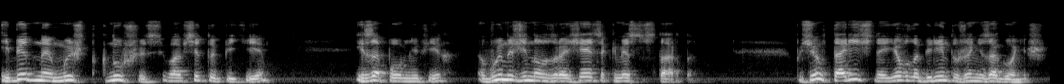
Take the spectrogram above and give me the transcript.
И бедная мышь, ткнувшись во все тупики и запомнив их, вынужденно возвращается к месту старта. Причем вторично ее в лабиринт уже не загонишь.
